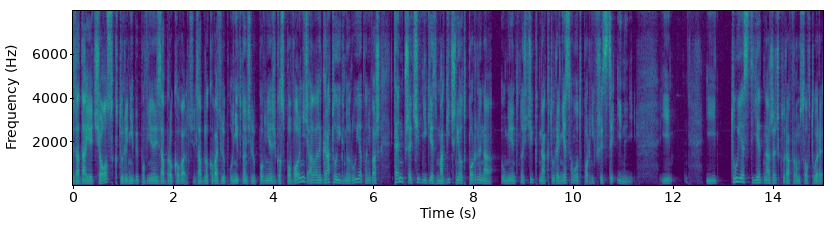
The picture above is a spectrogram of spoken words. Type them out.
zadaje cios, który niby powinieneś zablokować, zablokować lub uniknąć, lub powinieneś go spowolnić, ale gra to ignoruje, ponieważ ten przeciwnik jest magicznie odporny na umiejętności, na które nie są odporni wszyscy inni. I, i tu jest jedna rzecz, która From Software e,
